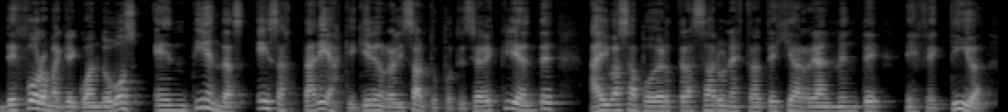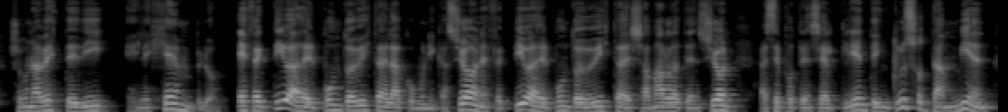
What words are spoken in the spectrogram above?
de forma que cuando vos entiendas esas tareas que quieren realizar tus potenciales clientes, ahí vas a poder trazar una estrategia realmente efectiva. Yo una vez te di el ejemplo. Efectiva desde el punto de vista de la comunicación, efectiva desde el punto de vista de llamar la atención a ese potencial cliente, incluso también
